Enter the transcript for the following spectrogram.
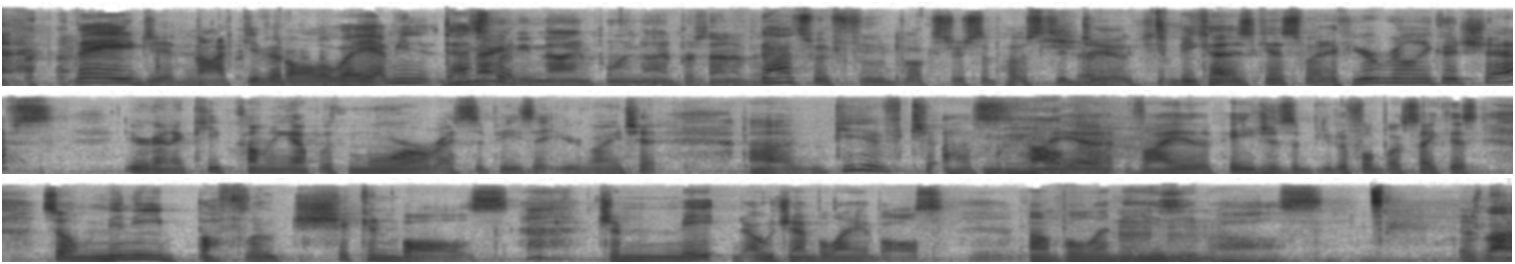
they did not give it all away. I mean, that's what Ninety-nine point nine percent of it. that's what food books are supposed to Sure. do. Because guess what? If you're really good chefs, you're going to keep coming up with more recipes that you're going to uh, give to us via via the pages of beautiful books like this. So mini buffalo chicken balls, Jama- oh jambalaya balls, uh, bolognese balls. There's lots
